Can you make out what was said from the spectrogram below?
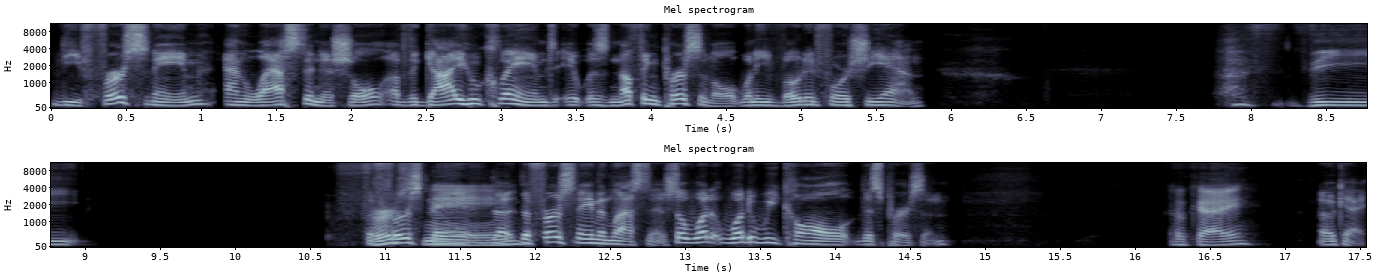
the first name and last initial of the guy who claimed it was nothing personal when he voted for Shii Ann. The The first, first, name. the, the first name and last initial. So what what do we call this person? Okay. Okay.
